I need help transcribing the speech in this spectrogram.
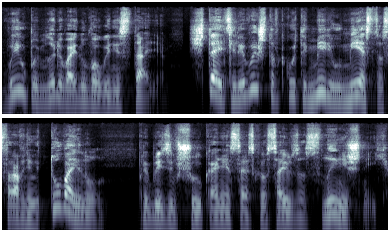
Вы упомянули войну в Афганистане. Считаете ли вы, что в какой-то мере уместно сравнивать ту войну, приблизившую конец Советского Союза, с нынешней?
